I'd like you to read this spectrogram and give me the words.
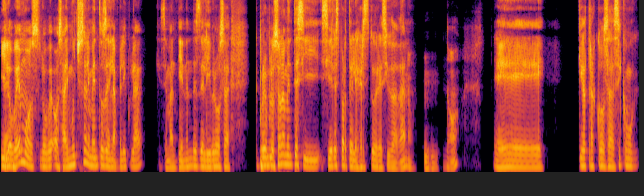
Y lo vemos, lo o sea, hay muchos elementos en la película que se mantienen desde el libro. O sea, por ejemplo, solamente si, si eres parte del ejército eres ciudadano, ¿no? Eh, ¿Qué otra cosa? Así como,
